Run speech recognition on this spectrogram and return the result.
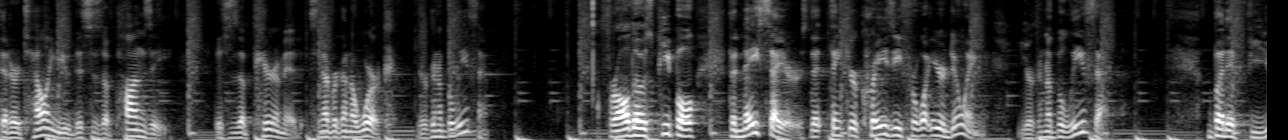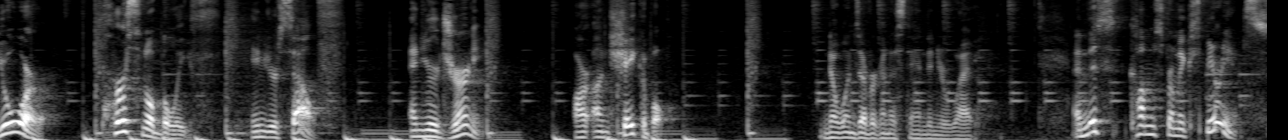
that are telling you this is a Ponzi, this is a pyramid, it's never going to work, you're going to believe them. For all those people, the naysayers that think you're crazy for what you're doing, you're going to believe them. But if your personal belief in yourself and your journey are unshakable, no one's ever going to stand in your way. And this comes from experience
